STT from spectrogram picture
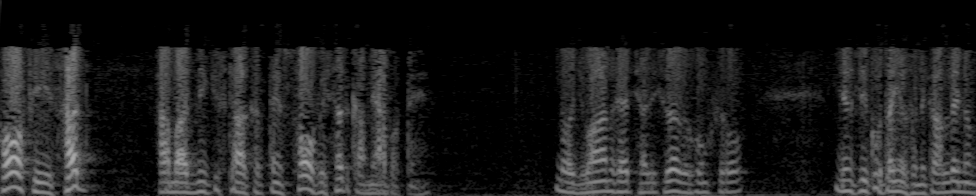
سو فیصد عام آدمی کی اصلاح کرتے ہیں، سو فیصد کامیاب ہوتے ہیں۔ نوجوان غیر شادی شدہ لوگوں سے ہو جنسی کوتاہیوں سے نکال دیں ہم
